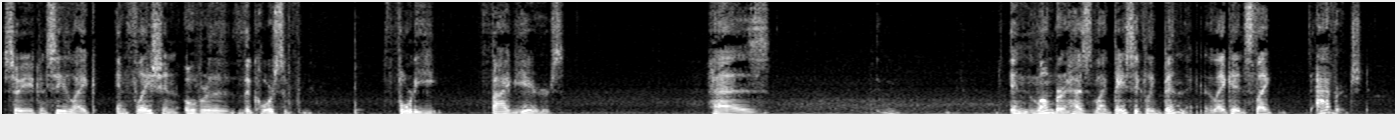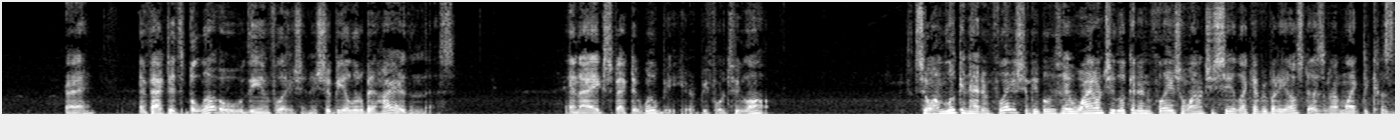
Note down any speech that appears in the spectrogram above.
So you can see like inflation over the course of 45 years has in lumber has like basically been there. Like it's like averaged, right? In fact, it's below the inflation. It should be a little bit higher than this. And I expect it will be here before too long. So I'm looking at inflation. People who say, why don't you look at inflation? Why don't you see it like everybody else does? And I'm like, because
